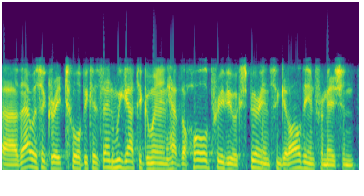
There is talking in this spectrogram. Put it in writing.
uh, that was a great tool because then we got to go in and have the whole preview experience and get all the information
